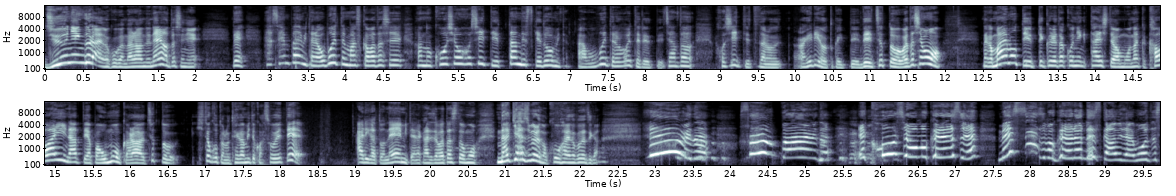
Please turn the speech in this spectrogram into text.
10人ぐらいの子が並んでね、私に。で、先輩みたいな、覚えてますか？私、あの、交渉欲しいって言ったんですけど、みたいな。あ、覚えてる覚えてるって、ちゃんと欲しいって言ってたのあげるよとか言って。で、ちょっと私も、なんか前もって言ってくれた子に対してはもうなんか可愛いなってやっぱ思うから、ちょっと一言の手紙とか添えて、ありがとね、みたいな感じで渡すともう泣き始めるの、後輩の子たちが。えー、みたいな。先輩みたいな。え、交渉もくれるし、えメッセージもくれるんですか？みたいな。もう好き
